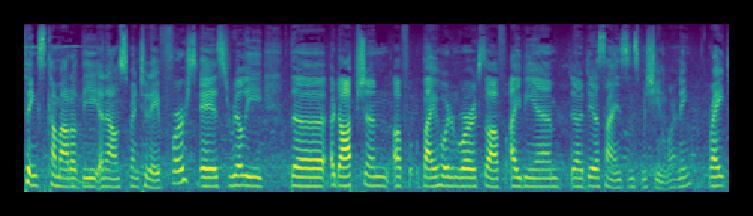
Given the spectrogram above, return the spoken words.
things come out of the announcement today. First is really the adoption of by Hortonworks of IBM uh, data science and machine learning, right?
